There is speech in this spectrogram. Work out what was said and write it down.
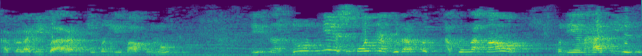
apalagi barang cuma 50 Iya, dunia semuanya aku dapat, aku nggak mau. Mendingan haji gitu.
